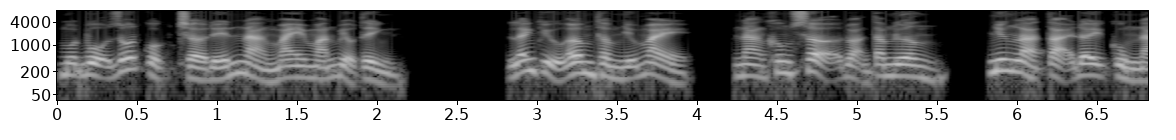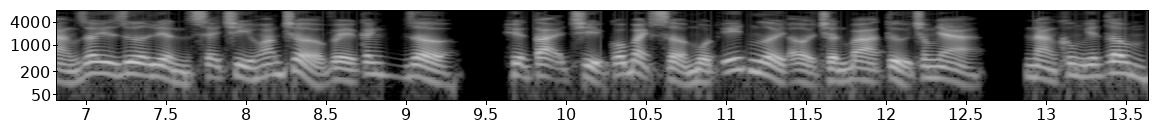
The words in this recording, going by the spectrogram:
một bộ rốt cuộc chờ đến nàng may mắn biểu tình. Lãnh cửu âm thầm nhíu mày, nàng không sợ đoạn tam nương, nhưng là tại đây cùng nàng dây dưa liền sẽ trì hoãn trở về canh giờ, hiện tại chỉ có bạch sở một ít người ở trần bà tử trong nhà, nàng không yên tâm.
